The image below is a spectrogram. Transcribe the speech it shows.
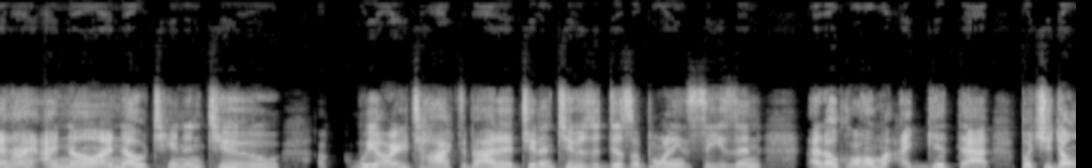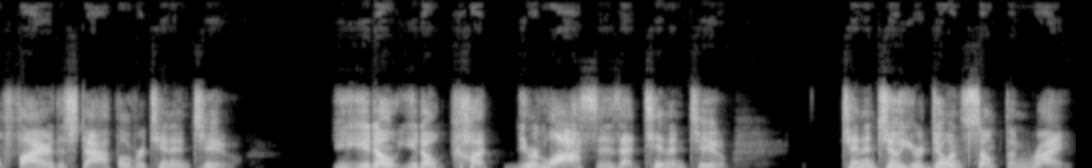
And I, I know, I know, 10 and 2, uh, we already talked about it. 10 and 2 is a disappointing season at Oklahoma. I get that. But you don't fire the staff over 10 and 2. You, you don't you don't cut your losses at 10 and 2. 10 and 2, you're doing something right.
